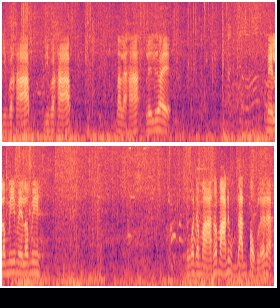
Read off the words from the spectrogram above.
ดีมาครับดีมาครับ นั่นแหละฮะ เรื่อยๆ เมลเรามี เมลเรามี นึกว่าจะมา ถ้ามาที่ผมดันตกเลยเนี่ย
